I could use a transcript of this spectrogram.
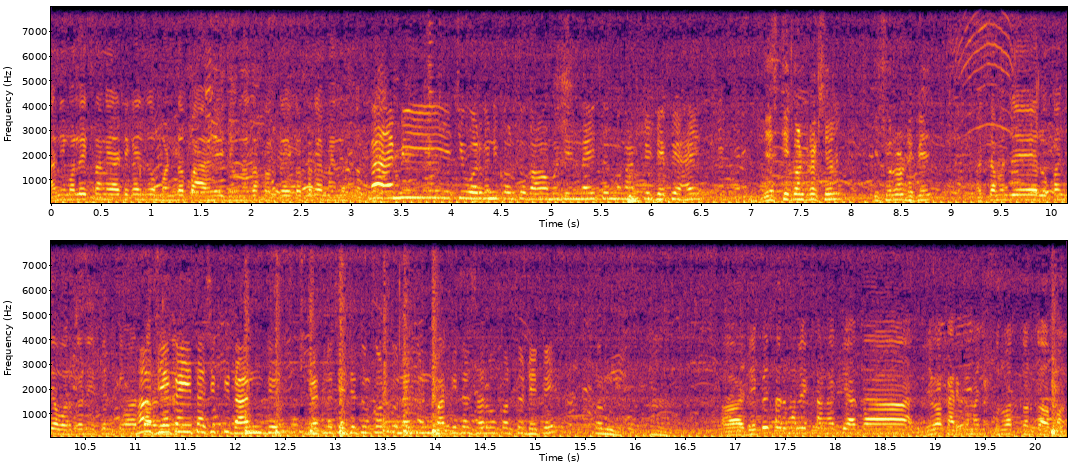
आणि मला एक सांगा या ठिकाणी जो मंडप आहे जेवणाचा खर्च आहे कसं काय मॅनेज करतो? नाही आम्ही याची वर्गणी करतो गावामध्ये. नाही तर मग आमचे डेपे आहेत S T construction Kishorrao Dheke. अच्छा म्हणजे लोकांच्या वर्गणीतून किंवा हा जे काही येत असेल ते दान दे भेटलं त्याच्यातून करतो. नाही पण बाकीचा सर्व खर्च डेपे करून घेतो डेपे सर मला एक सांगा की आता जेव्हा कार्यक्रमाची सुरुवात करतो आपण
